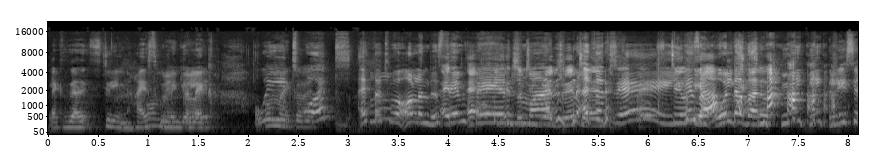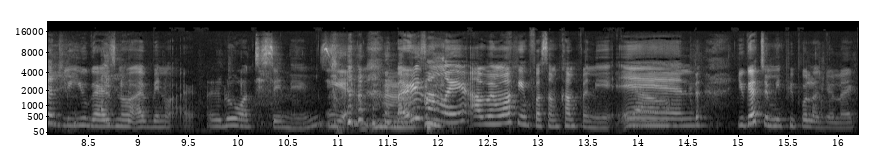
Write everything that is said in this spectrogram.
like they're still in high Oh school and you're God. like wait oh what i thought we were all on the same I- I page thought you man i graduated. thought hey you guys here? are older than me Recently, you guys know I've been, I don't want to say names. yeah But recently, I've been working for some company, Yeah. you get to meet people, and you're like,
